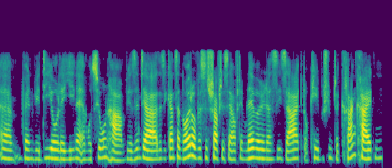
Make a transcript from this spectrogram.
ähm, wenn wir die oder jene Emotion haben. Wir sind ja, also die ganze Neurowissenschaft ist ja auf dem Level, dass sie sagt, okay, bestimmte Krankheiten,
